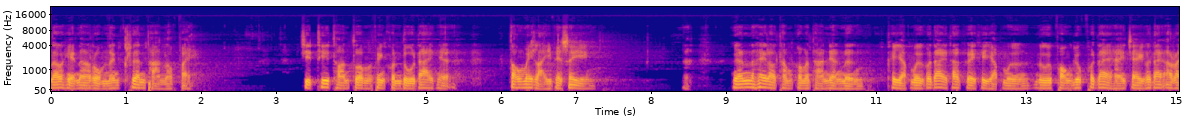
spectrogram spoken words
แล้วเห็นอารมณ์นั้นเคลื่อนผ่านเราไป จิตที่ถอนตัวมาเป็นคนดูได้เนี่ยต้องไม่ไหลไปซะเองงั้นให้เราทำกรรมฐานอย่างหนึ่ง ขยับมือก็ได้ถ้าเคยขยับมือดูพองยุบก็ได้หายใจก็ได้อะไร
